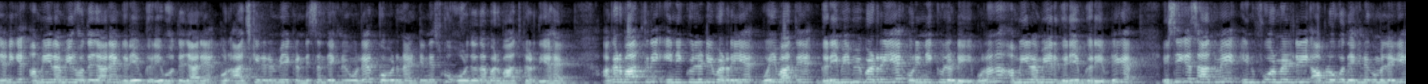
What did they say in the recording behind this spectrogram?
यानी कि अमीर अमीर होते जा रहे हैं, गरीब गरीब होते जा रहे हैं, और आज की डेट में ये कंडीशन देखने को मिले कोविड नाइन्टीन ने इसको और ज़्यादा बर्बाद कर दिया है। अगर बात करें इनइक्वलिटी बढ़ रही है, वही बातें, गरीबी भी बढ़ रही है और इनइक्वलिटी बोला ना, अमीर अमीर, गरीब गरीब, ठीक है? इसी के साथ में इनफॉर्मेलिटी आप लोगों को देखने को मिलेगी।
